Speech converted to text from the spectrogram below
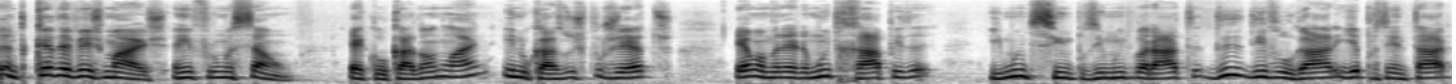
Portanto, cada vez mais a informação é colocada online e, no caso dos projetos, é uma maneira muito rápida e muito simples e muito barata de divulgar e apresentar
